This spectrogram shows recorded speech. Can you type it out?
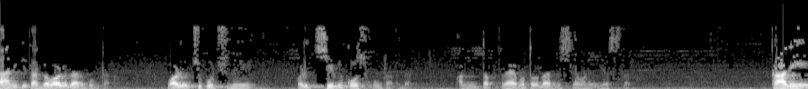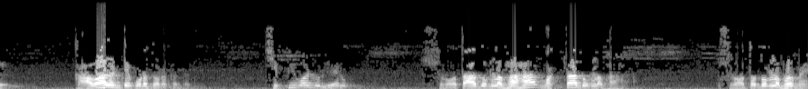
దానికి తగ్గవాళ్ళు దానికి ఉంటారు వాళ్ళు వచ్చి కూర్చుని వాళ్ళు చెవి కోసుకుంటారు దాన్ని. అంత ప్రేమతో దాన్ని శ్రవణం చేస్తారు. కానీ కావాలంటే కూడా దొరకదు అది. చెప్పేవాళ్ళు లేరు. శ్రోతా దుర్లభ వక్త దుర్లభ. శ్రోత దుర్లభమే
